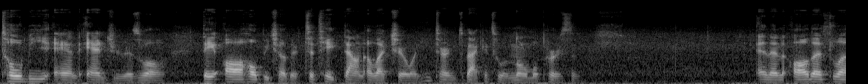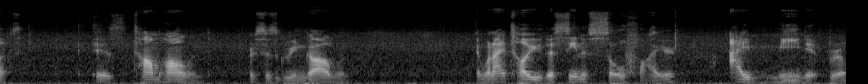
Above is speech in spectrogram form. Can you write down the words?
Tobey and Andrew as well they all help each other to take down Electro when he turns back into a normal person. And then all that's left is Tom Holland versus Green Goblin. And when I tell you this scene is so fire, I mean it, bro.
